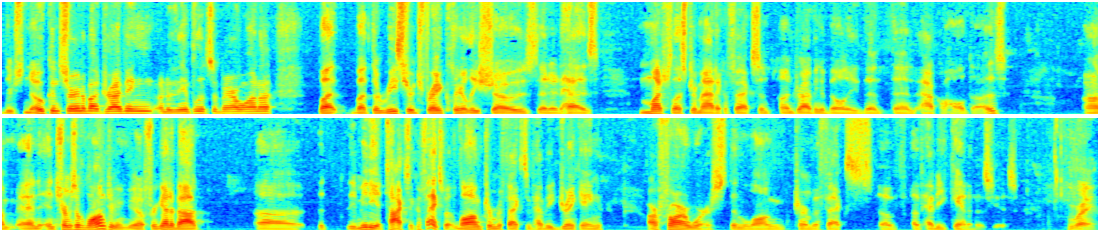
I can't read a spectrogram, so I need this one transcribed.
there's no concern about driving under the influence of marijuana, but but the research very clearly shows that it has much less dramatic effects on, on driving ability than, than alcohol does. Um, and in terms of long term, you know, forget about uh, the, the, immediate toxic effects, but long term effects of heavy drinking are far worse than long term effects of, of heavy cannabis use. Right.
